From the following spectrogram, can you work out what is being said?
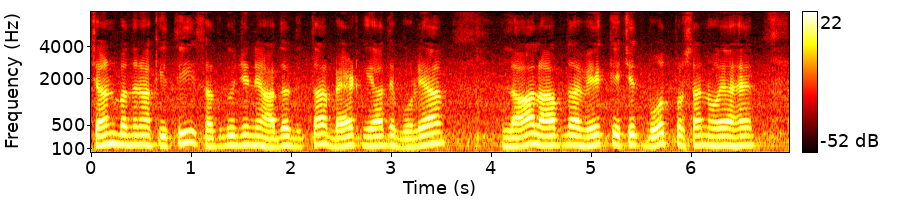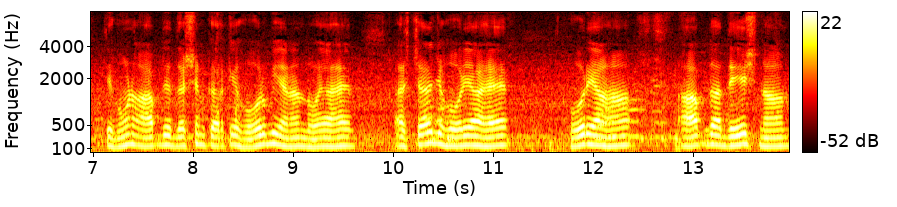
ਚਰਨ ਬੰਦਨਾ ਕੀਤੀ। ਸਤਗੁਰੂ ਜੀ ਨੇ ਆਦਰ ਦਿੱਤਾ। ਬੈਠ ਗਿਆ ਤੇ ਬੋਲਿਆ, ਲਾਲ ਆਪ ਦਾ ਵੇਖ ਕੇ ਚਿਤ ਬਹੁਤ ਪ੍ਰਸੰਨ ਹੋਇਆ ਹੈ ਤੇ ਹੁਣ ਆਪ ਦੇ ਦਰਸ਼ਨ ਕਰਕੇ ਹੋਰ ਵੀ ਆਨੰਦ ਹੋਇਆ ਹੈ। ਅਚਰਜ ਹੋ ਰਿਹਾ ਹੈ, ਹੋ ਰਿਹਾ ਹਾਂ। ਆਪ ਦਾ ਦੇਸ਼ ਨਾਮ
